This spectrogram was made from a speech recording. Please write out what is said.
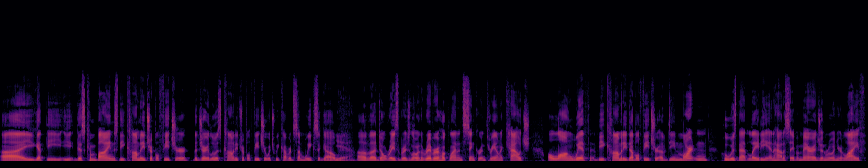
Uh, you get the this combines the comedy triple feature, the Jerry Lewis comedy triple feature, which we covered some weeks ago Yeah. of uh, Don't Raise the Bridge, Lower the River, Hook, Line, and Sinker, and Three on a Couch, along with the comedy double feature of Dean Martin, who was that lady and How to Save a Marriage and Ruin Your Life,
